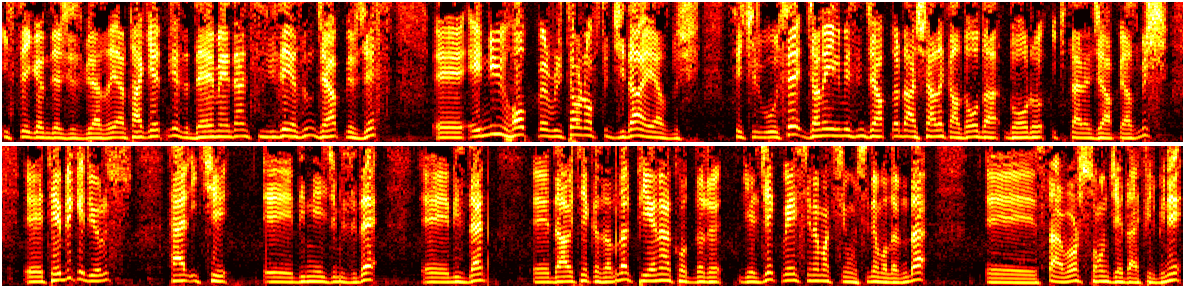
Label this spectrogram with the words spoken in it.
isteği göndereceğiz birazdan. Yani takip etmeyeceğiz de DM'den siz bize yazın cevap vereceğiz. Eee A New Hope ve Return of the Jedi yazmış Seçil Buse. Can Eğilmez'in cevapları da aşağıda kaldı. O da doğru iki tane cevap yazmış. Eee, tebrik ediyoruz her iki eee, dinleyicimizi de eee, bizden e, davetiye kazandılar. PNR kodları gelecek ve Sinemaksimum sinemalarında e, Star Wars Son Jedi filmini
